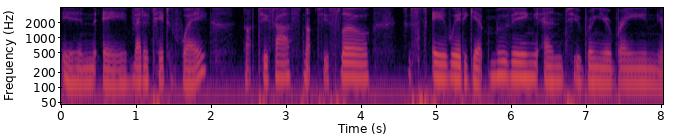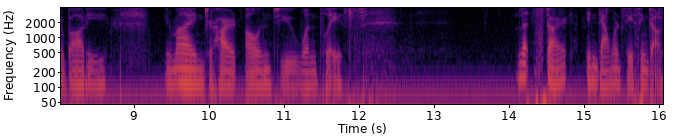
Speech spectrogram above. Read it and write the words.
in a meditative way, not too fast, not too slow, just a way to get moving and to bring your brain, your body, your mind, your heart all into one place. Let's start in downward facing dog.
